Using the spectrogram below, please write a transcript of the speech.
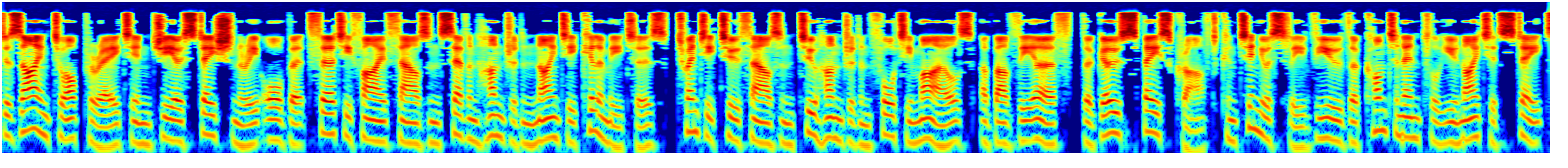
Designed to operate in geostationary orbit 35,790 kilometers (22,240 miles) above the Earth, the GOES spacecraft continuously view the continental United States,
